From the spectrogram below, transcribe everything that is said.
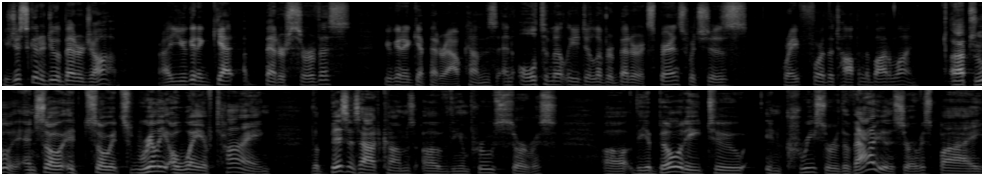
you're just going to do a better job, right? You're going to get a better service. You're going to get better outcomes, and ultimately deliver better experience, which is great for the top and the bottom line. Absolutely, and so, it, so it's really a way of tying the business outcomes of the improved service, uh, the ability to increase or the value of the service by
